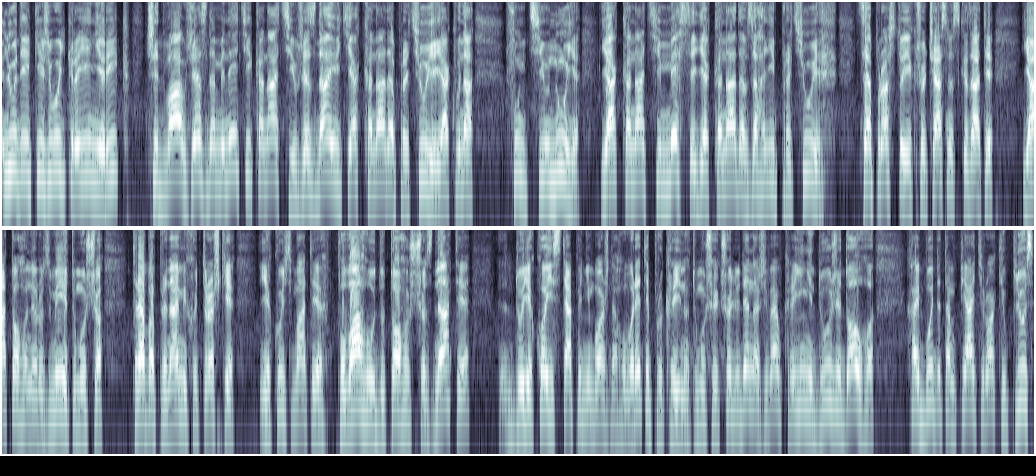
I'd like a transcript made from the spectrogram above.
Люди, які живуть в країні рік чи два, вже знамениті канадці, вже знають, як Канада працює, як вона функціонує, як канадці мислять, як Канада взагалі працює. Це просто, якщо чесно сказати, я того не розумію, тому що треба принаймні хоч трошки якусь мати повагу до того, що знати, до якої степені можна говорити про країну. Тому що якщо людина живе в країні дуже довго, хай буде там 5 років плюс,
